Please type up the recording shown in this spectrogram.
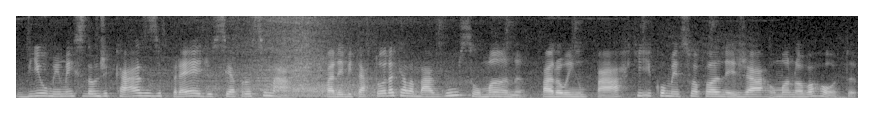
viu uma imensidão de casas e prédios se aproximar. Para evitar toda aquela bagunça humana, parou em um parque e começou a planejar uma nova rota.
